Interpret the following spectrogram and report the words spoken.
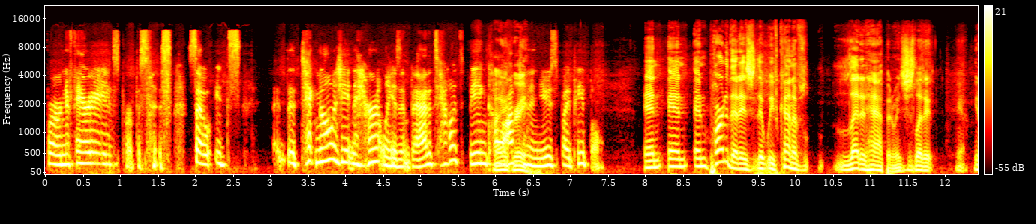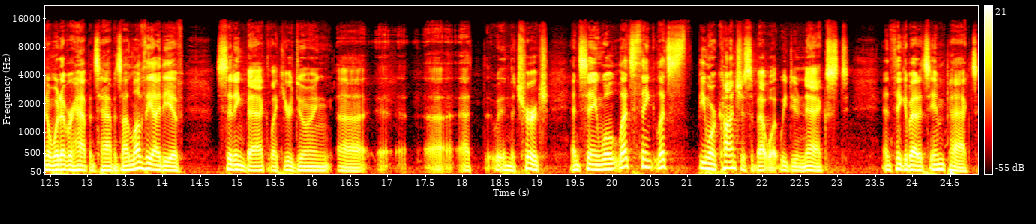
for nefarious purposes. So it's the technology inherently isn't bad. It's how it's being co-opted and used by people. And and and part of that is that we've kind of let it happen. We just let it, Yeah. you know, whatever happens, happens. I love the idea of sitting back like you're doing uh, uh, at in the church and saying, well, let's think, let's be more conscious about what we do next and think about its impacts.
